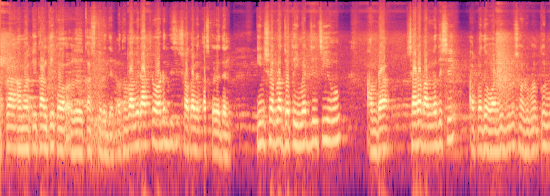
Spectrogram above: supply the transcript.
আপনারা আমাকে কালকে কাজ করে দেন। অথবা, আমি রাত্রে অর্ডার দিছি, সকালে কাজ করে দেন। ইনশাল্লাহ যত ইমার্জেন্সি হোক, আমরা সারা বাংলাদেশে আপনাদের অর্ডারগুলো সরবরাহ করব।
